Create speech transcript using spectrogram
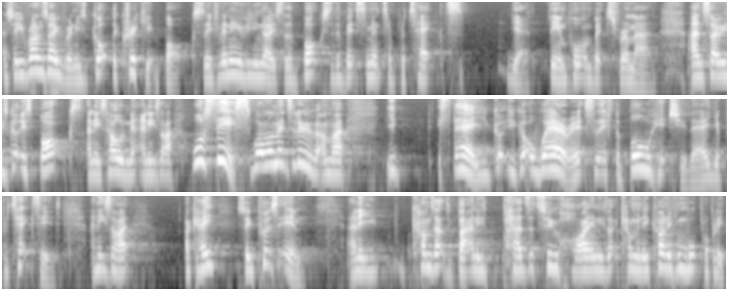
And so he runs over and he's got the cricket box. If any of you know, so the box is the bits meant to protect yeah, the important bits for a man. And so he's got this box and he's holding it and he's like, What's this? What am I meant to do with it? I'm like, It's there. You've got, you've got to wear it so that if the ball hits you there, you're protected. And he's like, Okay. So he puts it in. And he comes out to bat and his pads are too high and he's like coming, he can't even walk properly.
